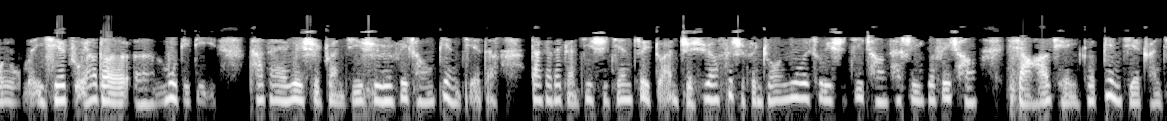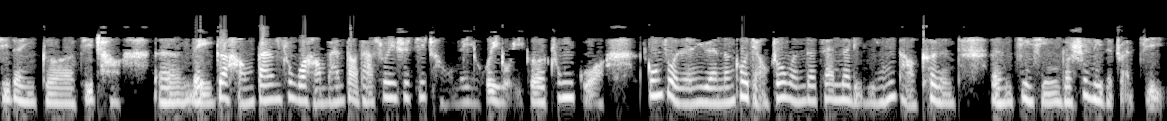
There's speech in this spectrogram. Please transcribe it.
为我们一些主要的呃目的地。它在瑞是转机是非常便捷的，大概的转机时间最短只需要四十分钟，因为苏黎世。机场它是一个非常小而且一个便捷转机的一个机场，嗯，每一个航班中国航班到达苏黎世机场，我们也会有一个中国工作人员能够讲中文的在那里引导客人，嗯，进行一个顺利的转机。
